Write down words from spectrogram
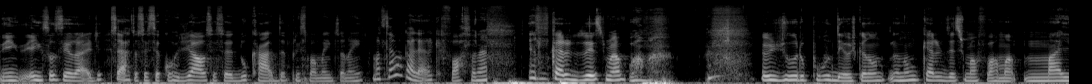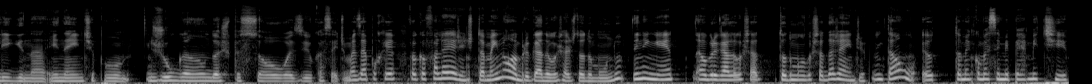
em, sociedade. Certo, eu sei ser cordial, sei ser educada, principalmente também. Mas tem uma galera que força, né? Eu não quero dizer isso de uma forma eu juro por Deus que eu não, eu não quero dizer isso de uma forma maligna e nem, tipo, julgando as pessoas e o cacete. Mas é porque foi o que eu falei, a gente também não é obrigado a gostar de todo mundo e ninguém é obrigado a gostar, todo mundo gostar da gente. Então, eu também comecei a me permitir.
